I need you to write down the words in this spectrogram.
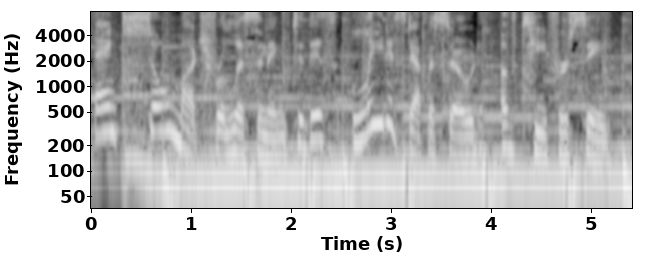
Thanks so much for listening to this latest episode of T4C.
